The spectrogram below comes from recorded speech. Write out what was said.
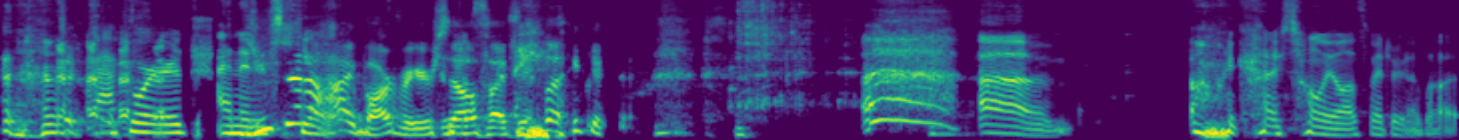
backwards and in You set a high bar for yourself. I feel like. um, oh my god, I totally lost my train of thought.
